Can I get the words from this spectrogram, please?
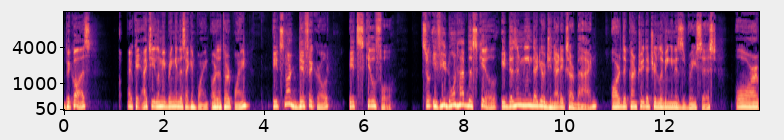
Because, okay, actually, let me bring in the second point or the third point. It's not difficult, it's skillful. So if you don't have the skill, it doesn't mean that your genetics are bad or the country that you're living in is racist or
